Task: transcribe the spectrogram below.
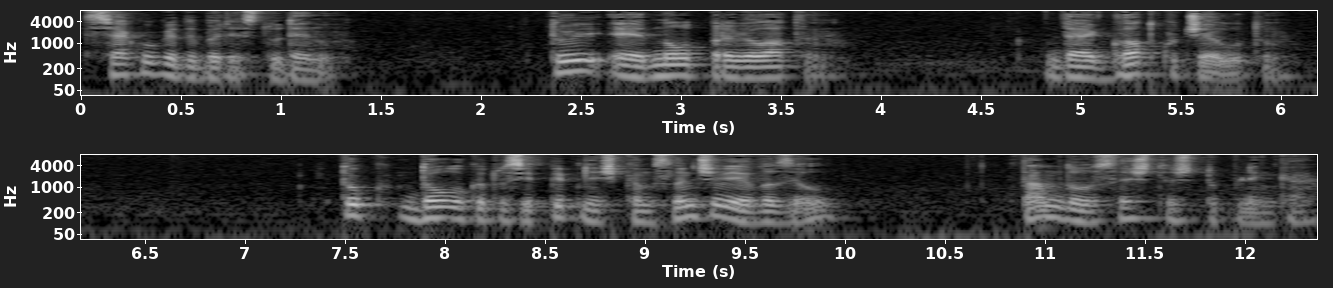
Всякога да бъде студено. Той е едно от правилата. Да е гладко челото. Тук долу като си пипнеш към слънчевия възел, там да усещаш топлинка.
